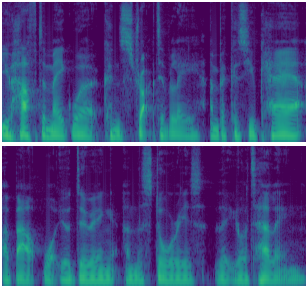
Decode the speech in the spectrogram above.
you have to make work constructively and because you care about what you're doing and the stories that you're telling.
